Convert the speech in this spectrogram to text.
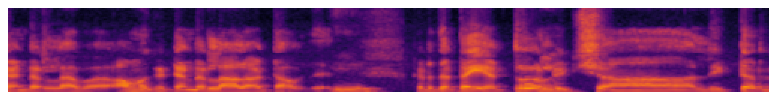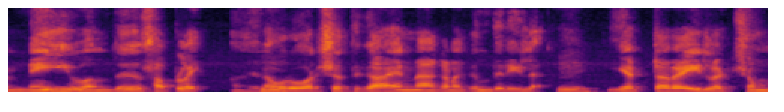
டெண்டரில் அவனுக்கு டெண்டரில் அலாட் ஆகுது. கிட்டத்தட்ட எட்டரை லட்சம் லிட்டர் நெய் வந்து சப்ளை என்ன ஒரு வருஷத்துக்கா? என்ன கணக்குன்னு தெரியல. எட்டரை லட்சம்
